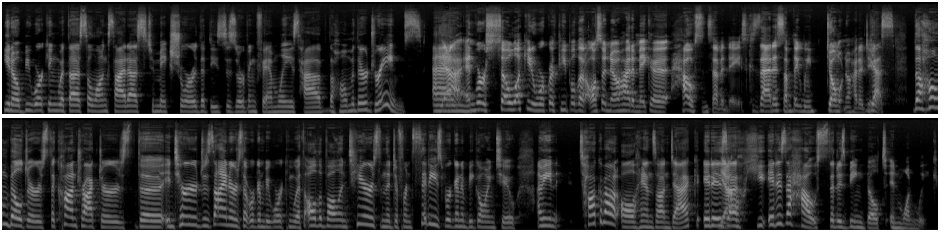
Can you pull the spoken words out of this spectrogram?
you know, be working with us alongside us to make sure that these deserving families have the home of their dreams. And yeah, and we're so lucky to work with people that also know how to make a house in 7 days because that is something we don't know how to do. Yes. The home builders, the contractors, the interior designers that we're going to be working with, all the volunteers in the different cities we're going to be going to. I mean, talk about all hands on deck. It is yeah. a it is a house that is being built in one week.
